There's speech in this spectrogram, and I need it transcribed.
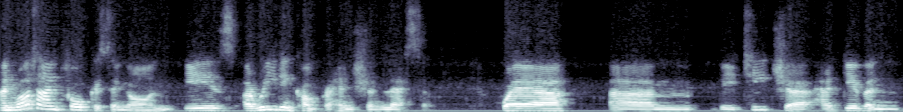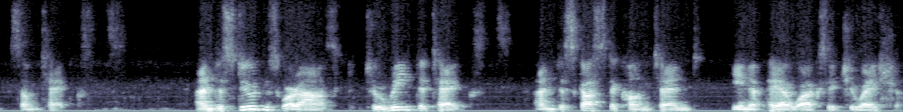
and what I'm focusing on is a reading comprehension lesson where um, the teacher had given some texts and the students were asked to read the texts and discuss the content in a pair work situation.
